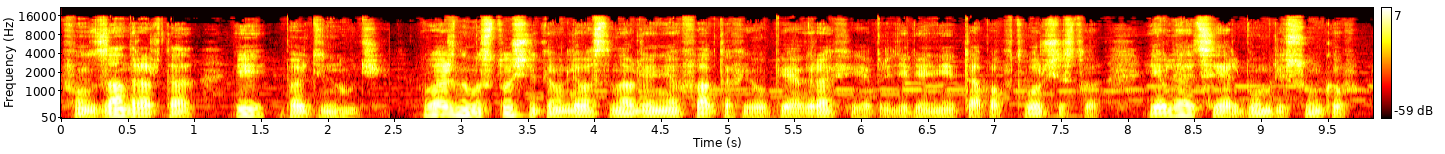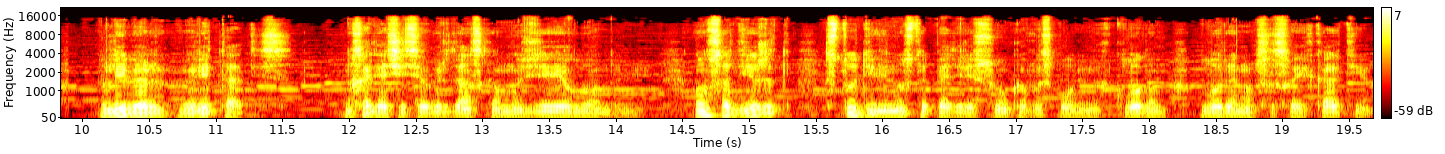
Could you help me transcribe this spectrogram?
фон Занрарта и Бальдинучи. Важным источником для восстановления фактов его биографии и определения этапов творчества является и альбом рисунков «Liber Veritatis», находящийся в Британском музее в Лондоне. Он содержит 195 рисунков, исполненных Клодом Лореном со своих картин.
